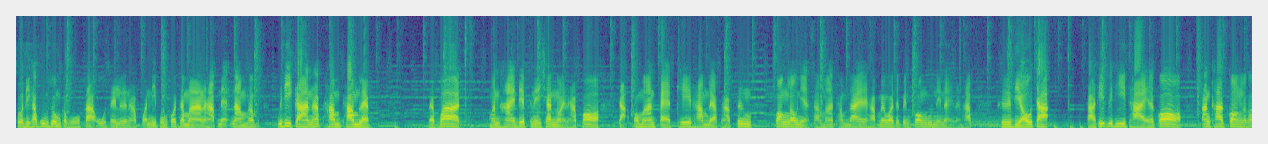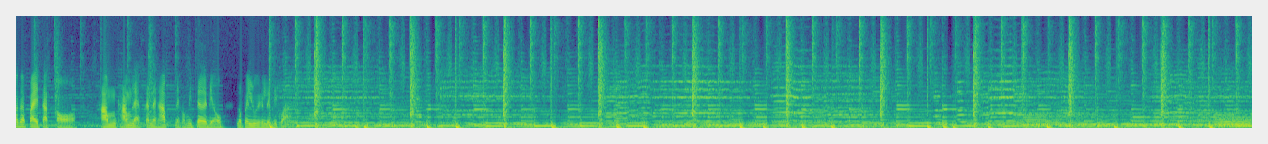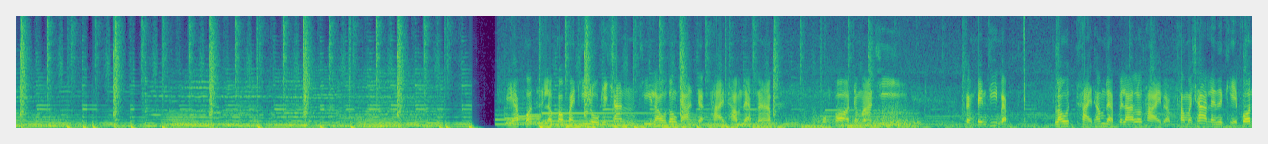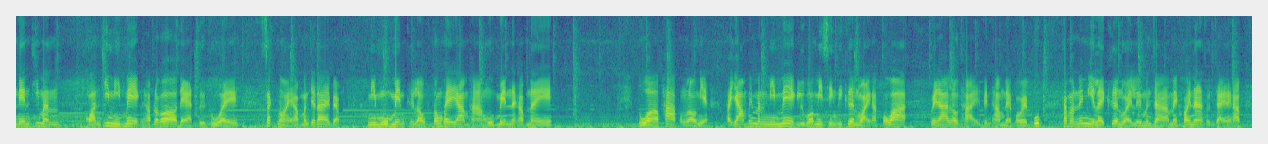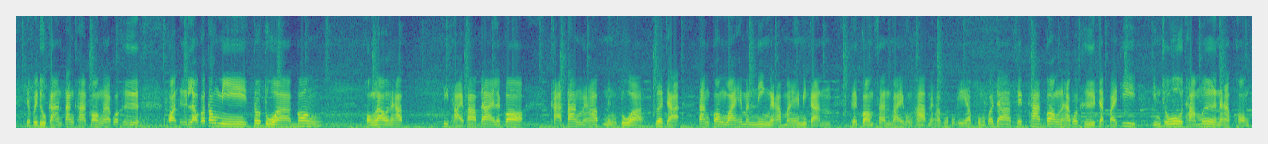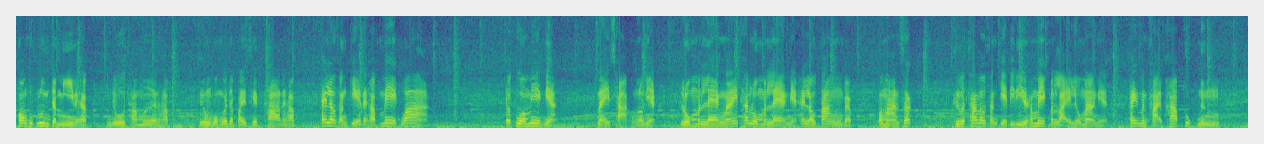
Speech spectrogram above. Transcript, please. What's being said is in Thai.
สวัสดีครับคุณผู้ชมกับผมคบตาโอไซเลอร์นะครับวันนี้ผมก็จะมานะครับแนะนำครับวิธีการนะครับทำ time lapse แบบว่ามัน high definition หน่อยนะครับ ก็จะประมาณ 8K time lap นะครับ ซึ่งกล้องเราเนี่ยสามารถทำได้นะครับ ไม่ว่าจะเป็นกล้องรุ่นไหนๆนะครับ คือเดี๋ยวจะสาธิตวิธีถ่ายแล้วก็ตั้งค่ากล้องแล้วก็จะไปตัดต่อทำ time lapse กันนะครับ ในคอมพิวเตอร์เดี๋ยวเราไปลุยกันเลยดีกว่า โอเครับก่อนอื่นเราก็ไปที่โลเคชันที่เราต้องการจะถ่ายทำแลบนะครับ ผมก็จะมาที่แต่เป็นที่แบบเราถ่ายทำแลบเวลาเราถ่ายแบบธรรมชาติแลนด์สเคปก็เน้นที่มันวันที่มีเมฆนะครับ แล้วก็แดดสวยๆสักหน่อยครับ มันจะได้แบบมีมูฟเมนต์คือเราต้องพยายามหามูฟเมนต์นะครับในตัวภาพของเราเนี่ยพยายามให้มันมีเมฆหรือว่ามีสิ่งที่เคลื่อนไหวครับ เพราะว่า เวลาเราถ่ายเป็นทำแลบเอาไว้ปุ๊บถ้ามันไม่มีอะไรเคลื่อนไหวเลย มันจะไม่ค่อยน่าสนใจนะครับ เดี๋ยวไปดูการตั้งค่ากล้องนะครับ ก็คือก่อนอื่นเราก็ต้องมีเจ้าตัวกล้องของเรานะครับ ที่ถ่ายภาพได้แล้วก็ขาตั้งนะครับหนึ่งตัวเพื่อจะตั้งกล้องไว้ให้มันนิ่งนะครับ ไม่ให้มีการเกิดความสั่นไหวของภาพนะครับโอเคครับผมก็จะเซตค่ากล้องนะครับ ก็คือจะไปที่ interval timer นะครับ ของกล้องทุกรุ่นจะมีนะครับ interval timer นะครับคือของผมก็จะไปเซตค่านะครับ ให้เราสังเกตนะครับเมฆว่า เจ้าตัวเมฆเนี่ยในฉากของเราเนี่ยลมมันแรงไหมถ้าลมมันแรงเนี่ยให้เราตั้งแบบประมาณสัก คือถ้าเราสังเกตดีๆถ้าเมฆมันไหลเร็วมากเนี่ยให้มันถ่ายภาพทุกหนึ่ง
